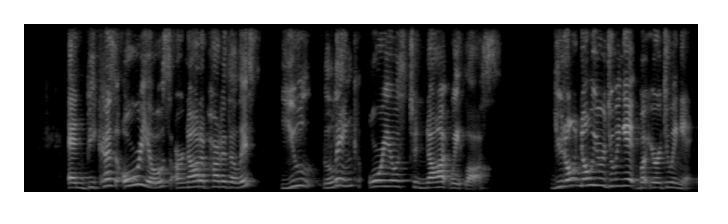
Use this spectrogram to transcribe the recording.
And because Oreos are not a part of the list, you link Oreos to not weight loss. You don't know you're doing it, but you're doing it.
